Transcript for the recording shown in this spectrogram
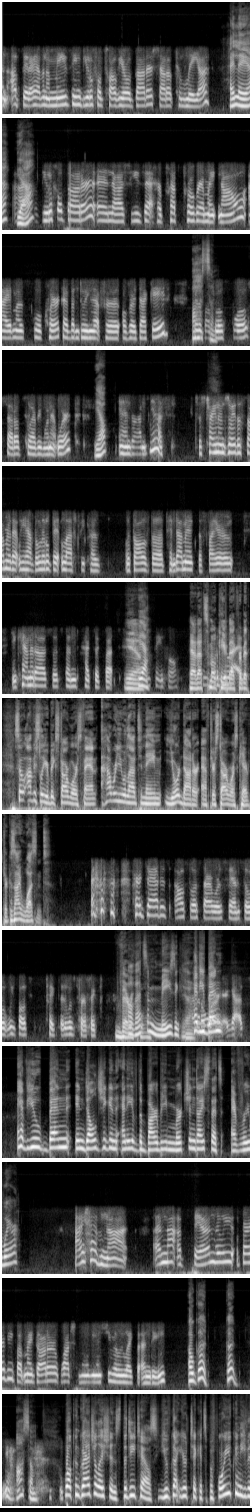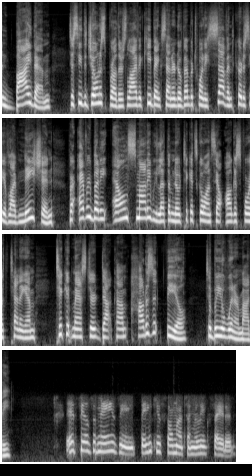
An update I have an amazing, beautiful 12 year old daughter. Shout out to Leah. Hi, Leah. Yeah. a beautiful daughter, and uh, she's at her prep program right now. I'm a school clerk. I've been doing that for over a decade. Awesome. Buffalo School. Shout out to everyone at work. Yep. And um, yes, just trying to enjoy the summer that we have the little bit left because with all of the pandemic, the fire in Canada, so it's been hectic, but Yeah. Yeah. I'm thankful. Yeah, that smoke It'll came back for a bit. So obviously you're a big Star Wars fan. How were you allowed to name your daughter after a Star Wars character? Because I wasn't. Her dad is also a Star Wars fan, so we both picked it. It was perfect. Very Oh, that's cool. amazing. Yeah. Have you been Warrior, yes. have you been indulging in any of the Barbie merchandise that's everywhere? I have not. I'm not a fan really of Barbie, but my daughter watched the movie and she really liked the ending. Oh, good. Good. Yeah. Awesome. Well, congratulations. The details. You've got your tickets before you can even buy them to see the Jonas Brothers live at KeyBank Center November 27th, courtesy of Live Nation. For everybody else, Smotty, we let them know tickets go on sale August 4th, 10 a.m. Ticketmaster.com. How does it feel to be a winner, Marty? It feels amazing. Thank you so much. I'm really excited.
